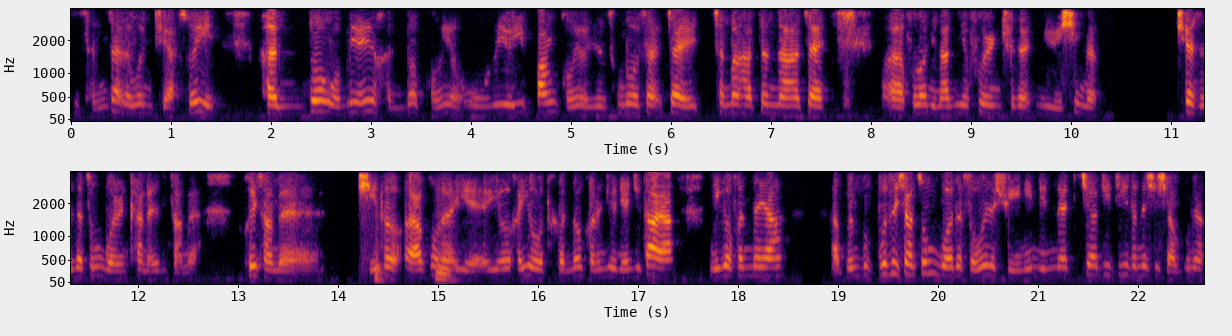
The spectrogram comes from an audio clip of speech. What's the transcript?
实存在的问题啊，所以很多我们也有很多朋友，我们有一帮朋友就是从洛杉在在曼哈顿啊，在呃佛罗里达这些富人区的女性呢，确实在中国人看来是长得非常的奇特，然后呢也有很有很多可能就年纪大呀，离个婚的呀，啊不不不是像中国的所谓的血淋淋的娇滴滴的那些小姑娘，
